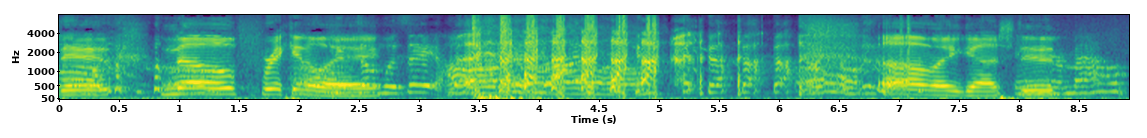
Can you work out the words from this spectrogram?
dude. No freaking Give someone way. Oh my gosh, In your dude. mouth.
